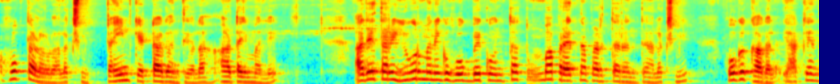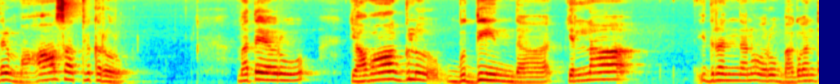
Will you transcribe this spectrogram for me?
ಹೋಗ್ತಾಳೆ ಅವಳು ಲಕ್ಷ್ಮಿ. ಟೈಮ್ ಕೆಟ್ಟಾಗ ಅಂತೀವಲ್ಲ ಆ ಟೈಮಲ್ಲಿ ಅದೇ ಥರ ಇವ್ರ ಮನೆಗೂ ಹೋಗಬೇಕು ಅಂತ ತುಂಬ ಪ್ರಯತ್ನ ಪಡ್ತಾರಂತೆ ಆ ಲಕ್ಷ್ಮಿ. ಹೋಗೋಕ್ಕಾಗಲ್ಲ. ಯಾಕೆ ಅಂದರೆ ಮಹಾಸಾತ್ವಿಕರವರು ಮತ್ತು ಅವರು ಯಾವಾಗಲೂ ಬುದ್ಧಿಯಿಂದ ಎಲ್ಲ ಇದರಿಂದನೂ ಅವರು ಭಗವಂತ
